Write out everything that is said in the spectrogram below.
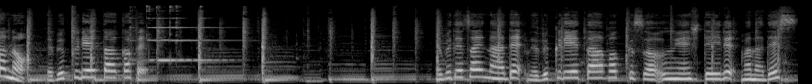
ナのウェブクリエイターカフェウェブデザイナーでウェブクリエイターボックスを運営しているマナです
